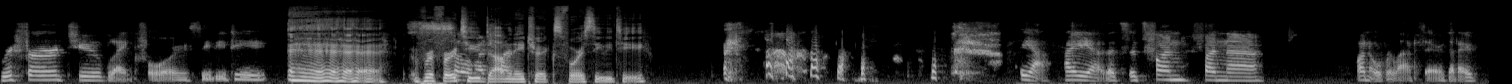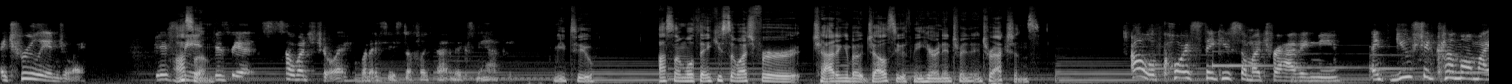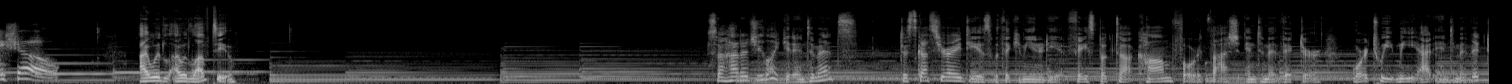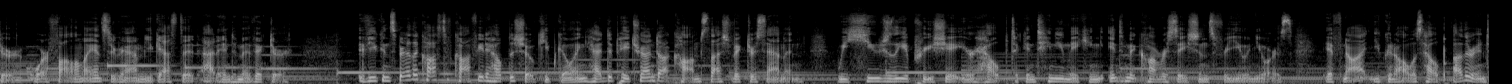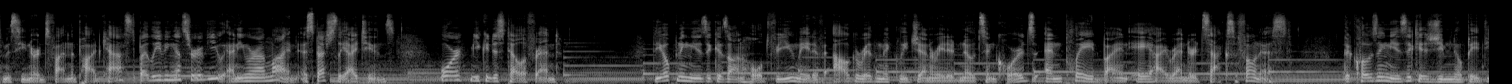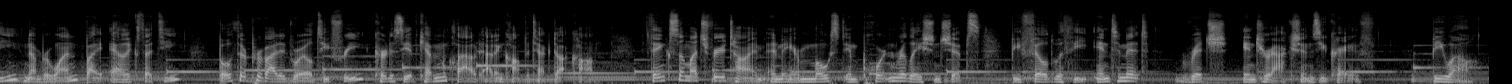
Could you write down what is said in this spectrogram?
Refer to blank for CBT. Eh, refer So to much fun. dominatrix for CBT. Yeah, I yeah, that's it's fun, fun, uh, fun overlap there that I I truly enjoy. Gives Awesome. me gives me so much joy when I see stuff like that. It makes me happy. Me too. Awesome. Well, thank you so much for chatting about jealousy with me here in Inter- Interactions. Oh, of course. Thank you so much for having me. And you should come on my show. I would I would love to. So how did you like it, Intimates? Discuss your ideas with the community at facebook.com forward slash intimate victor or tweet me at intimate victor or follow my Instagram, you guessed it, at intimate victor. If you can spare the cost of coffee to help the show keep going, head to patreon.com slash Victor Salmon. We hugely appreciate your help to continue making intimate conversations for you and yours. If not, you can always help other intimacy nerds find the podcast by leaving us a review anywhere online, especially iTunes. Or you can just tell a friend. The opening music is on hold for you, made of algorithmically generated notes and chords and played by an AI rendered saxophonist. The closing music is Gymnopédie number 1 by Erik Satie. Both are provided royalty free, courtesy of Kevin MacLeod at Incompetech.com. Thanks so much for your time, and may your most important relationships be filled with the intimate, rich interactions you crave. Be well.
